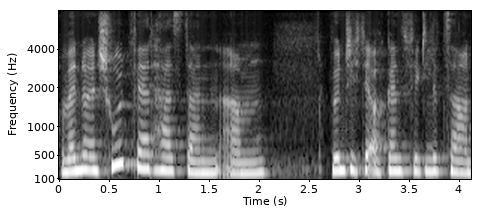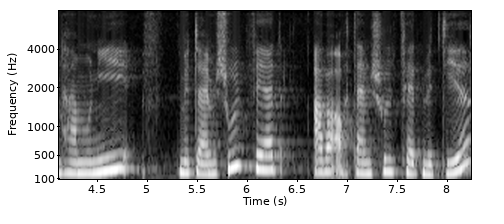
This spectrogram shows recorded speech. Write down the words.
Und wenn du ein Schulpferd hast, dann ähm, wünsche ich dir auch ganz viel Glitzer und Harmonie mit deinem Schulpferd, aber auch deinem Schulpferd mit dir.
